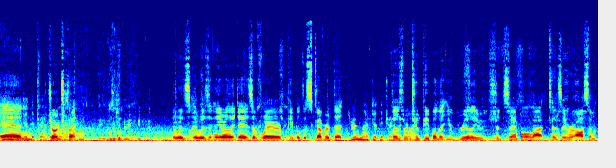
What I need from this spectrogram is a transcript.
and George light. Clinton. it was it was in the early days of where people discovered that Turn left at the traffic those were light. two people that you really should sample a lot because they were awesome.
